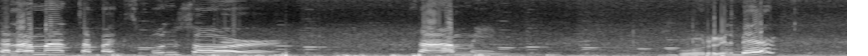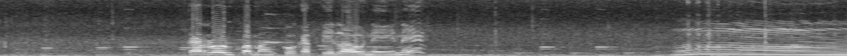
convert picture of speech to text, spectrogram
Salamat sa pag-sponsor sa amin. Buri. Albert? Karon pa man ko katilaw ni ini. Mm.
